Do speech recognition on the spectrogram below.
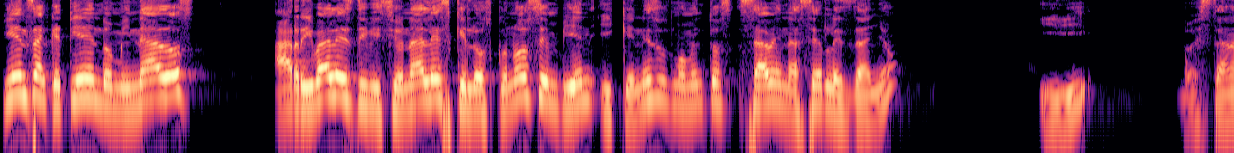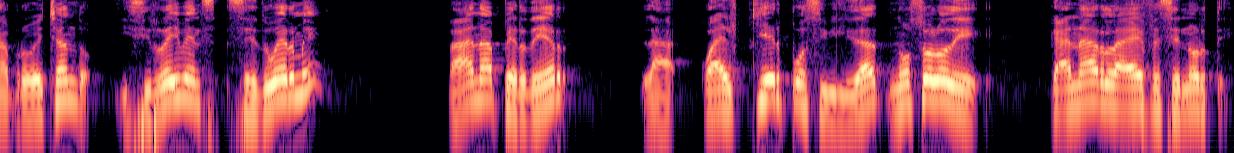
Piensan que tienen dominados a rivales divisionales que los conocen bien y que en esos momentos saben hacerles daño y lo están aprovechando. Y si Ravens se duerme, van a perder la, cualquier posibilidad, no solo de ganar la AFC Norte,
